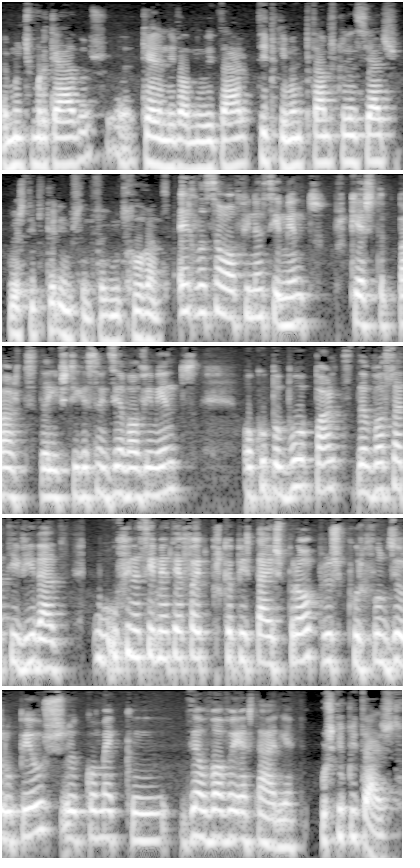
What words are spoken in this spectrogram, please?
a muitos mercados, eh, quer a nível militar, tipicamente porque estávamos credenciados com este tipo de carimbos. Portanto, foi muito relevante. Em relação ao financiamento, porque esta parte da investigação e desenvolvimento ocupa boa parte da vossa atividade. O financiamento é feito por capitais próprios, por fundos europeus. Como é que desenvolvem esta área? Os capitais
